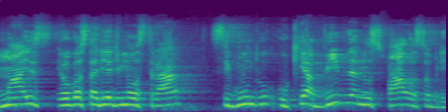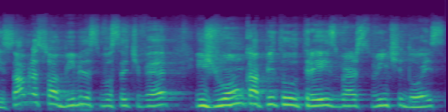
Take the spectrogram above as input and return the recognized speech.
mas eu gostaria de mostrar segundo o que a Bíblia nos fala sobre isso. Abra sua Bíblia, se você tiver, em João capítulo 3, verso 22.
